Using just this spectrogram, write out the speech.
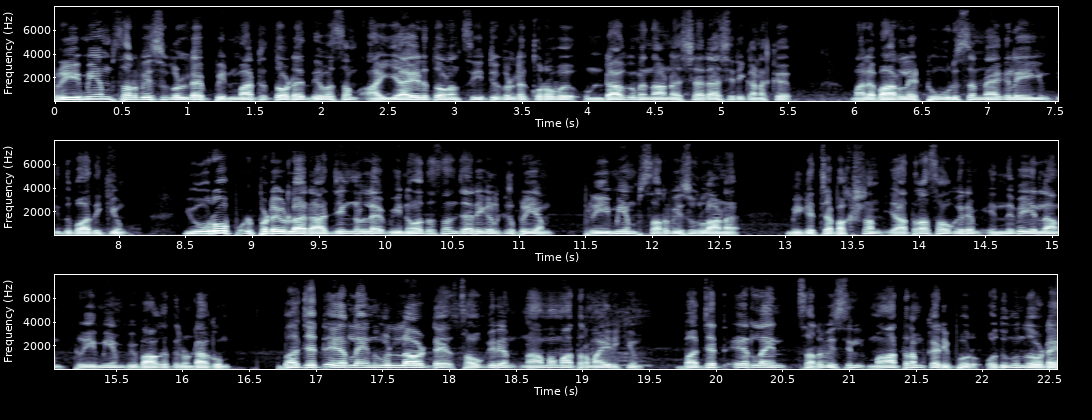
പ്രീമിയം സർവീസുകളുടെ പിന്മാറ്റത്തോടെ ദിവസം അയ്യായിരത്തോളം സീറ്റുകളുടെ കുറവ് ഉണ്ടാകുമെന്നാണ് ശരാശരി കണക്ക്. മലബാറിലെ ടൂറിസം മേഖലയെയും ഇത് ബാധിക്കും. യൂറോപ്പ് ഉൾപ്പെടെയുള്ള രാജ്യങ്ങളിലെ വിനോദസഞ്ചാരികൾക്ക് പ്രിയം പ്രീമിയം സർവീസുകളാണ്. മികച്ച ഭക്ഷണം യാത്രാ സൗകര്യം എന്നിവയെല്ലാം പ്രീമിയം വിഭാഗത്തിലുണ്ടാകും. ബജറ്റ് എയർലൈനുകളിലാവട്ടെ സൗകര്യം നാമമാത്രമായിരിക്കും. ബജറ്റ് എയർലൈൻ സർവീസിൽ മാത്രം കരിപ്പൂർ ഒതുങ്ങുന്നതോടെ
